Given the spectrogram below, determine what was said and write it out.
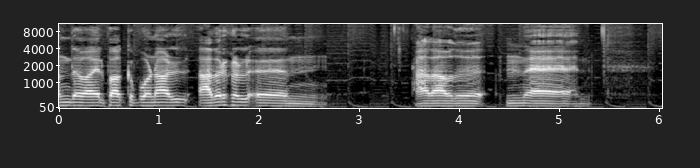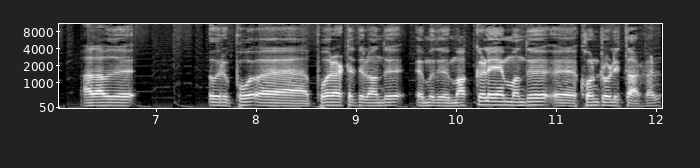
அந்த வகையில் பார்க்க போனால் அவர்கள் அதாவது அதாவது ஒரு போ போராட்டத்தில் வந்து எமது மக்களையும் வந்து கொன்றொழித்தார்கள்.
